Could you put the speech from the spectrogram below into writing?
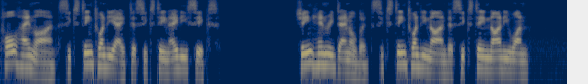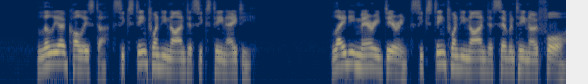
Paul Hainlein, 1628–1686. Jean-Henri d'Anglebert, 1629–1691. Lelio Collista, 1629–1680. Lady Mary Dering, 1629–1704.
